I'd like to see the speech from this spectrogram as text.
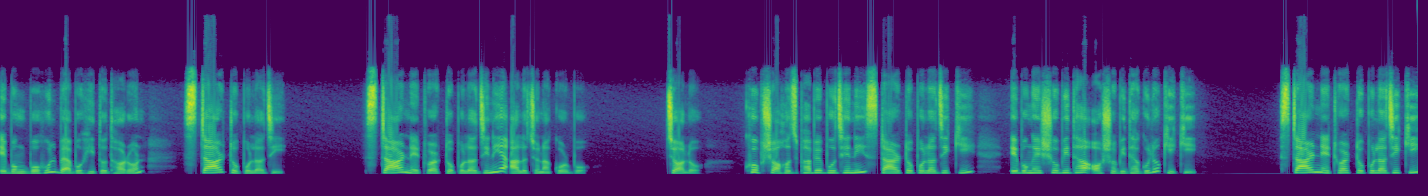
এবং বহুল ব্যবহৃত ধরন star topology. Star network topology নিয়ে আলোচনা করব। চলো, খুব সহজভাবে বুঝে নিই স্টার টোপোলজি কি এবং এর সুবিধা অসুবিধাগুলো কি কি। স্টার নেটওয়ার্ক টোপোলজি কি?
